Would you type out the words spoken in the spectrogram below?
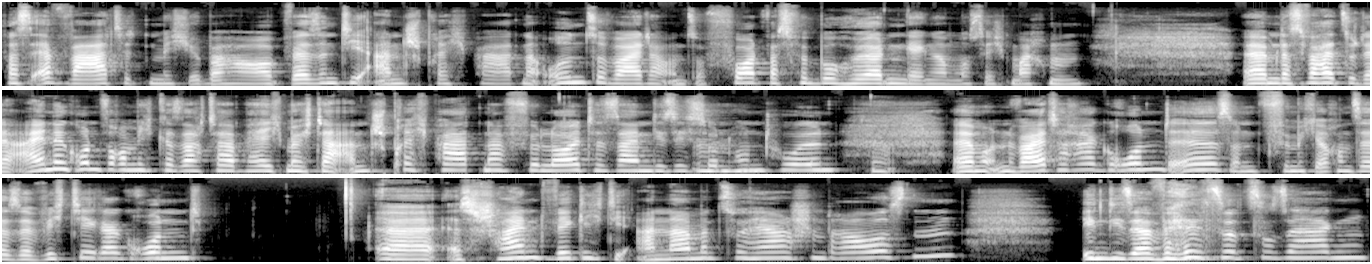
Was erwartet mich überhaupt? Wer sind die Ansprechpartner? Und so weiter und so fort. Was für Behördengänge muss ich machen? Ähm, das war halt so der eine Grund, warum ich gesagt habe, hey, ich möchte Ansprechpartner für Leute sein, die sich so einen mhm. Hund holen. Ja. Ähm, und ein weiterer Grund ist, und für mich auch ein sehr, sehr wichtiger Grund, äh, es scheint wirklich die Annahme zu herrschen draußen, in dieser Welt sozusagen,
